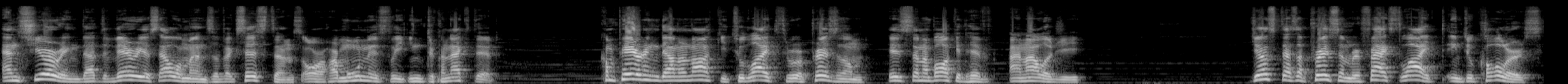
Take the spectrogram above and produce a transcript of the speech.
ensuring that the various elements of existence are harmoniously interconnected. Comparing the Anunnaki to light through a prism is an evocative analogy. Just as a prism refracts light into colors,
